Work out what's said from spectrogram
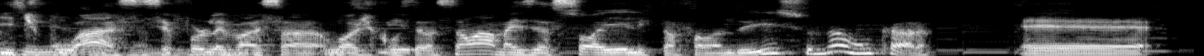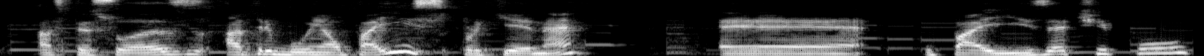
E tipo, mesmo, ah, se você for levar essa lógica em consideração, ah, mas é só ele que tá falando isso? Não, cara. É, as pessoas atribuem ao país, porque, né? É, o país é tipo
